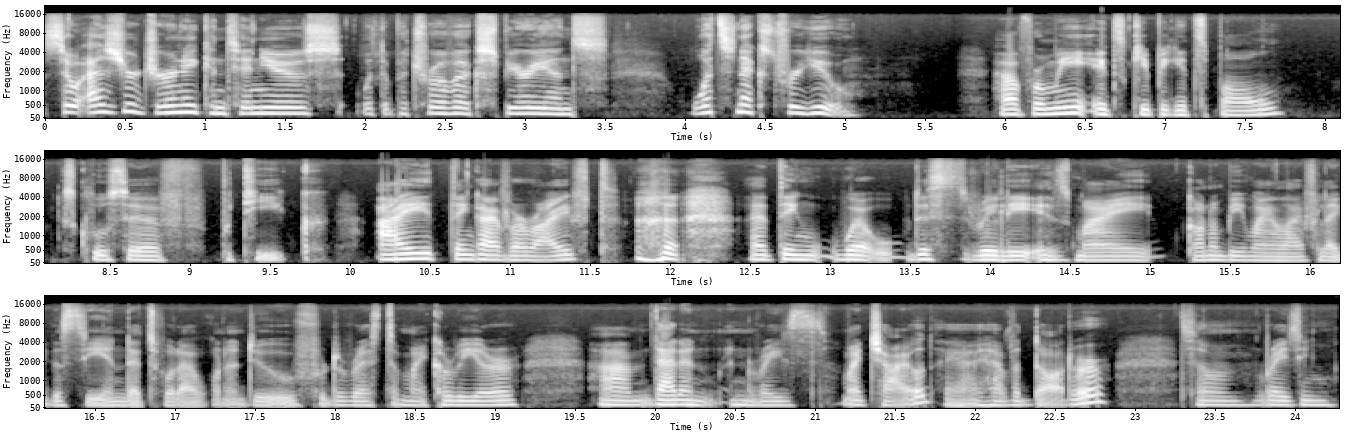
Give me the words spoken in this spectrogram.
So, as your journey continues with the Petrova experience, what's next for you? Uh, for me, it's keeping it small, exclusive, boutique. I think I've arrived. I think well, this really is my gonna be my life legacy, and that's what I want to do for the rest of my career. Um, that and, and raise my child. I, I have a daughter, so I'm raising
